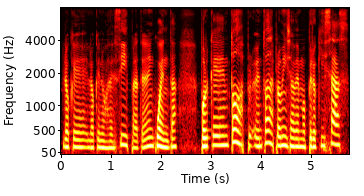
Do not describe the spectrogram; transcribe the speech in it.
lo, que, lo que nos decís para tener en cuenta, porque en, todos, en todas las provincias vemos, pero quizás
